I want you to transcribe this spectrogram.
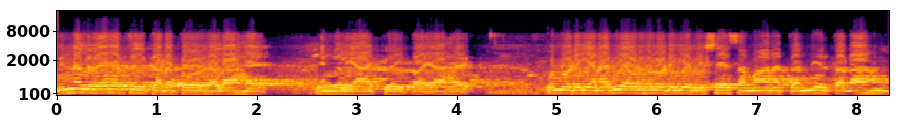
மின்னல் வேகத்தில் கடப்பவர்களாக எங்களை ஆக்கி வைப்பாயாக. உன்னுடைய நபி அவர்களுடைய விசேஷமான தண்ணீர் தடாகம்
